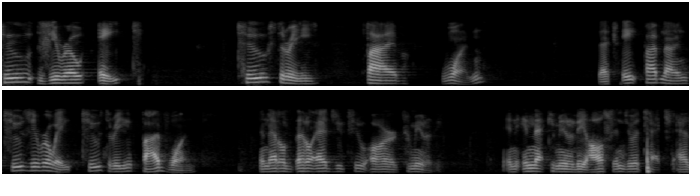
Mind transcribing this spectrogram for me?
208 2351. That's 859 208 2351. And that'll, that'll add you to our community. And in that community, I'll send you a text as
